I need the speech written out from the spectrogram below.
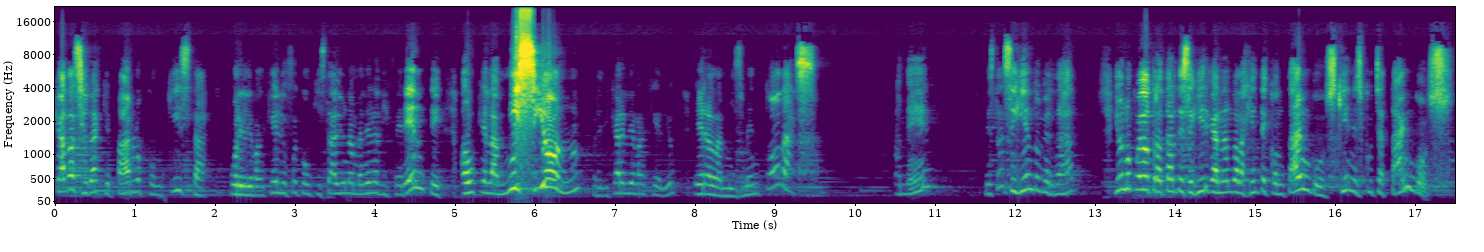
Cada ciudad que Pablo conquista por el Evangelio fue conquistada de una manera diferente, aunque la misión, predicar el Evangelio, era la misma en todas. Amén. ¿Me están siguiendo, verdad? Yo no puedo tratar de seguir ganando a la gente con tangos. ¿Quién escucha tangos?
